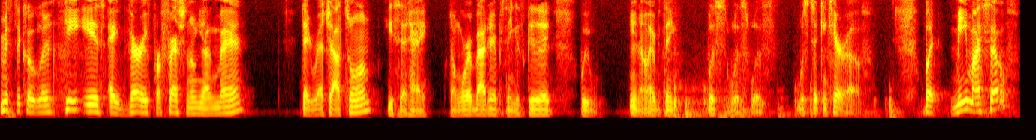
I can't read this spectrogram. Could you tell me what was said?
Mr. Coogler. He is a very professional young man. They reach out to him. He said, Hey, don't worry about it. Everything is good. We, you know, everything was, was, was, was taken care of. But me, myself,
